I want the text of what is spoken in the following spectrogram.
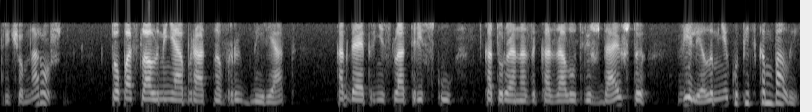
причем нарочно. То послала меня обратно в рыбный ряд, когда я принесла треску, которую она заказала, утверждая, что велела мне купить камбалы.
